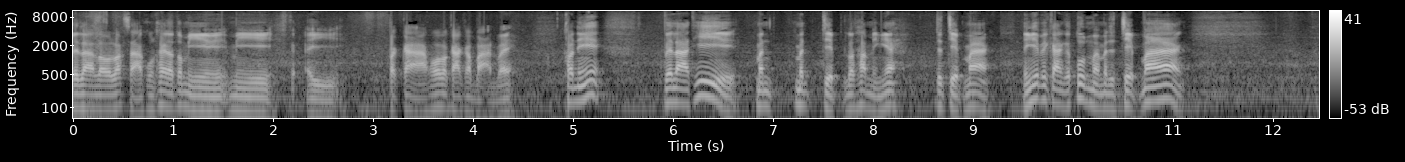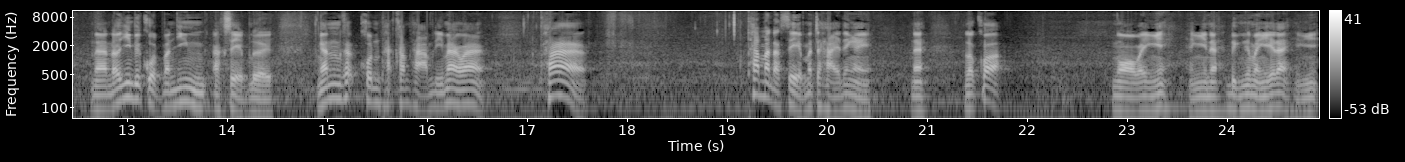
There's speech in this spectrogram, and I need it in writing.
เวลาเรารักษาคนไข้เราต้องมีมีไอปากกาเพราะปากกากบาทไว้ คราวนี้เวลาที่มันมันเจ็บเราทำอย่างเงี้ย จะเจ็บมาก อย่างเงี้ยเป็นการกระตุ้นมันมันจะเจ็บมากนะแล้วยิ่งไปกดมันยิ่งอักเสบเลย งั้นคนคำถามดีมากว่า ถ้า ถ้ามันอักเสบมันจะหายได้ไง นะเราก็งอไว้อย่างงี้อย่างงี้นะดึงขึ้นมาอย่างงี้ได้อย่างงี้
